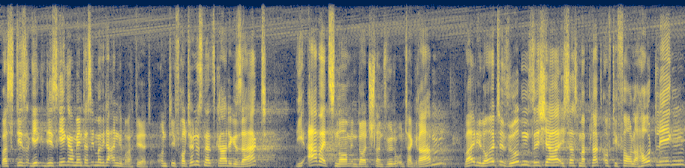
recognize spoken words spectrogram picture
was dieses, Gegenargument, das immer wieder angebracht wird. Und die Frau Tönnissen hat es gerade gesagt, die Arbeitsnorm in Deutschland würde untergraben, weil die Leute würden sich ja, ich sage mal platt, auf die faule Haut legen.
